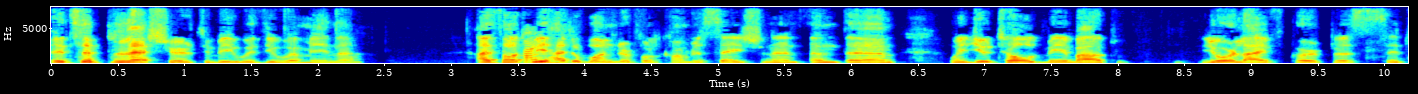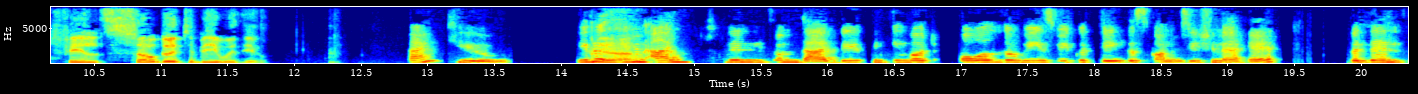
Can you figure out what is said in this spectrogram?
It's a pleasure to be with you, Amina. I thought Thank we had you. a wonderful conversation, and and um, when you told me about your life purpose, it feels so good to be with you. Thank you. You know, yeah. even I've been from that day thinking about all the ways we could take this conversation ahead, but then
